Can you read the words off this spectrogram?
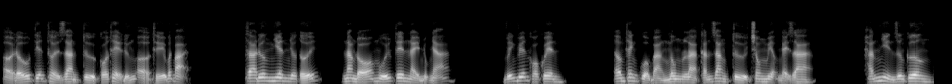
ở đấu tiến thời gian từ có thể đứng ở thế bất bại. Ta đương nhiên nhớ tới, năm đó mũi tên này nhục nhã. Vĩnh viễn khó quên. Âm thanh của bảng mông là cắn răng từ trong miệng này ra hắn nhìn dương cương,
